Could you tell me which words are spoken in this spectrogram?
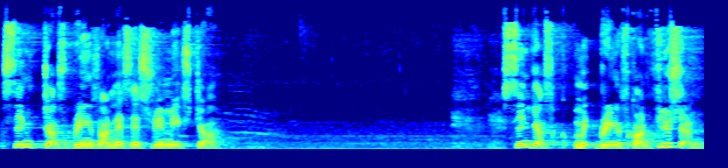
Sin just brings unnecessary mixture. Sin just brings confusion.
